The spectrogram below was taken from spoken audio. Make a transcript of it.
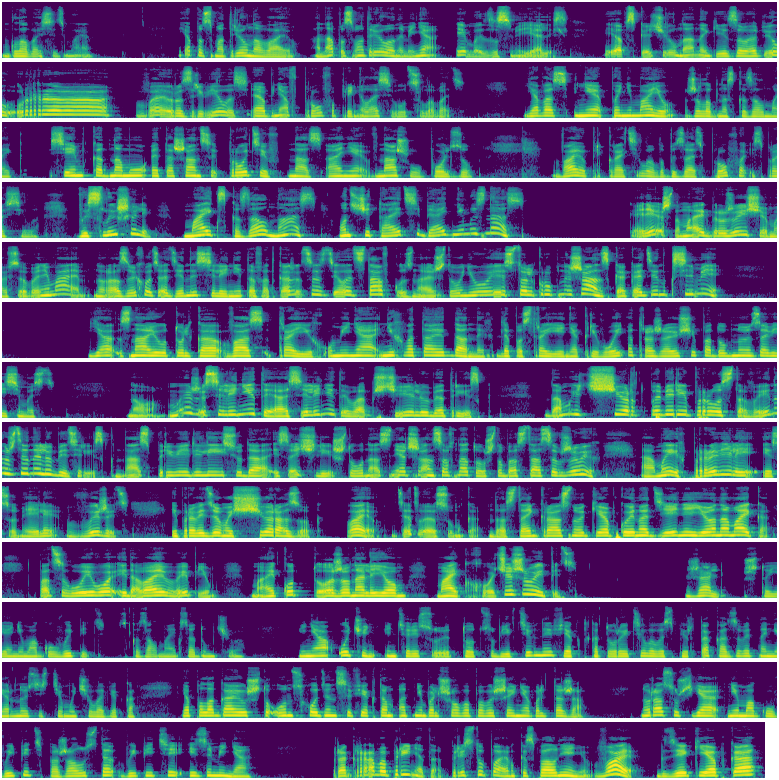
Глава седьмая. Я посмотрел на Ваю. Она посмотрела на меня, и мы засмеялись. Я вскочил на ноги и завопил «Ура!». Ваю разревелась и, обняв профа, принялась его целовать. «Я вас не понимаю», — жалобно сказал Майк. «Семь к одному — это шансы против нас, а не в нашу пользу». Ваю прекратила лобызать профа и спросила. «Вы слышали? Майк сказал нас. Он считает себя одним из нас». «Конечно, Майк, дружище, мы все понимаем, но разве хоть один из селенитов откажется сделать ставку, зная, что у него есть столь крупный шанс, как один к семи?» «Я знаю только вас троих. У меня не хватает данных для построения кривой, отражающей подобную зависимость». «Но мы же селениты, а селениты вообще любят риск. Да мы, черт побери, просто вынуждены любить риск. Нас привели сюда и сочли, что у нас нет шансов на то, чтобы остаться в живых, а мы их провели и сумели выжить. И проведем еще разок. Ваю, где твоя сумка? Достань красную кепку и надень ее на Майка. Поцелуй его и давай выпьем. Майку тоже нальем. Майк, хочешь выпить? «Жаль, что я не могу выпить», — сказал Майк задумчиво. Меня очень интересует тот субъективный эффект, который этиловый спирт оказывает на нервную систему человека. Я полагаю, что он сходен с эффектом от небольшого повышения вольтажа. Но раз уж я не могу выпить, пожалуйста, выпейте из-за меня. Программа принята. Приступаем к исполнению. Вая, где кепка?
